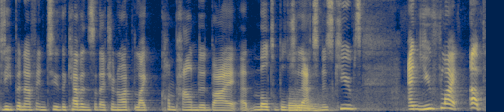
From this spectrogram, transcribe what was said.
deep enough into the cavern so that you're not like compounded by uh, multiple gelatinous cubes. And you fly up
